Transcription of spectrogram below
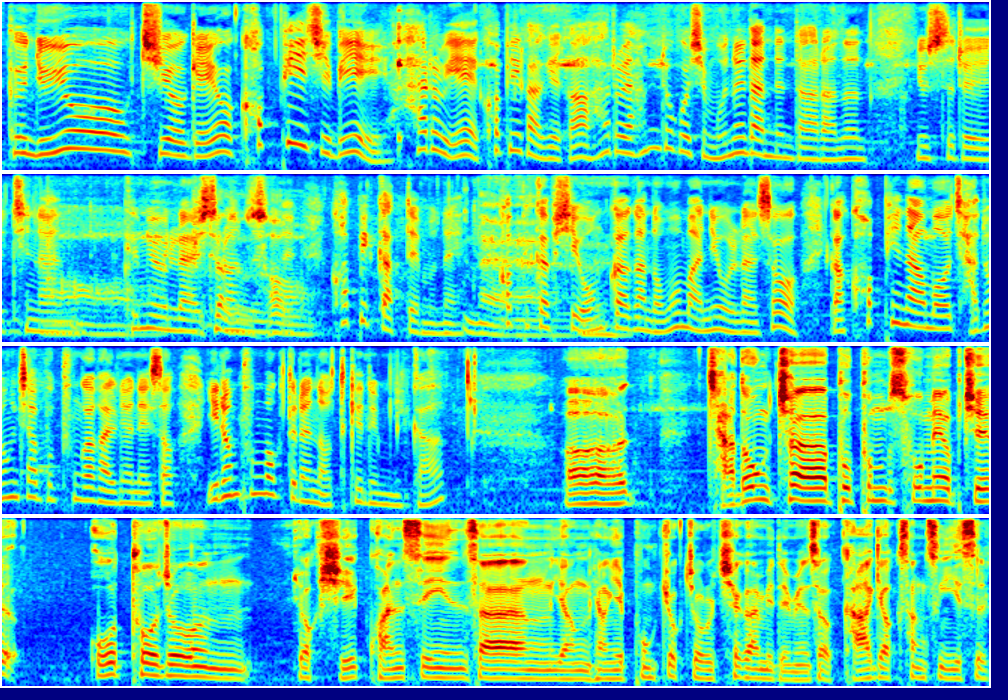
그 뉴욕 지역에요 커피집이 하루에 커피 가게가 하루에 한두 곳이 문을 닫는다라는 뉴스를 지난 아, 금요일 날. 들었는데 커피값 때문에 네. 커피값이 원가가 너무 많이 올라서 그러니까 커피나 뭐 자동차 부품과 관련해서 이런 품목들은 어떻게 됩니까? 어, 자동차 부품 소매업체 오토존 역시 관세 인상 영향이 본격적으로 체감이 되면서 가격 상승이 있을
